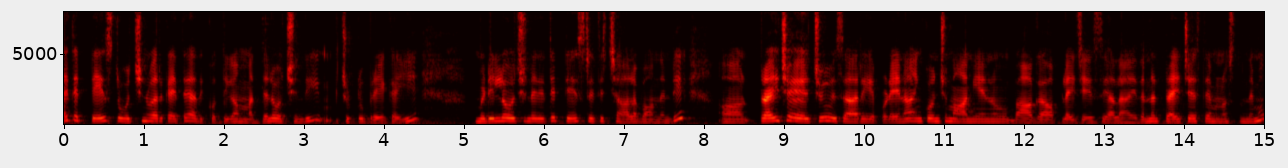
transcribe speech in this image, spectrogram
అయితే టేస్ట్ వచ్చిన వరకు అయితే అది కొద్దిగా మధ్యలో వచ్చింది. చుట్టూ బ్రేక్ అయ్యి. మిడిల్లో వచ్చినది అయితే టేస్ట్ అయితే చాలా బాగుందండి. ట్రై చేయొచ్చు ఈసారి ఎప్పుడైనా. ఇంకొంచెం ఆనియన్ బాగా అప్లై చేసి అలా ఏదైనా ట్రై చేస్తే ఏమైనా వస్తుందేమో.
